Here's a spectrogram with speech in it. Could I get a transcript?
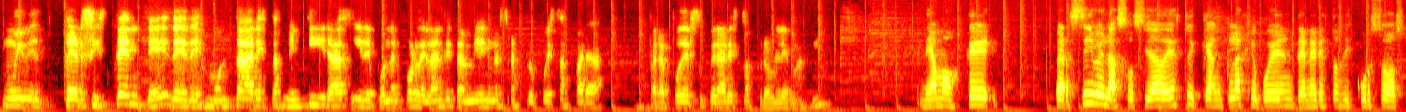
muy persistente de desmontar estas mentiras y de poner por delante también nuestras propuestas para, para poder superar estos problemas. Digamos, que percibe la sociedad de esto y qué anclaje pueden tener estos discursos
